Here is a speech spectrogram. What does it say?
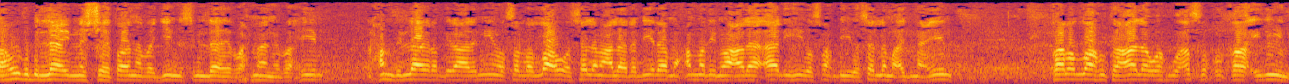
أعوذ بالله من الشيطان الرجيم. بسم الله الرحمن الرحيم. الحمد لله رب العالمين وصلى الله وسلم على نبينا محمد وعلى آله وصحبه وسلم أجمعين. قال الله تعالى وهو أصدق القائلين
